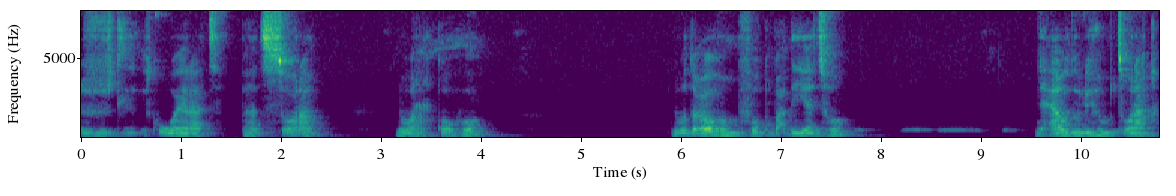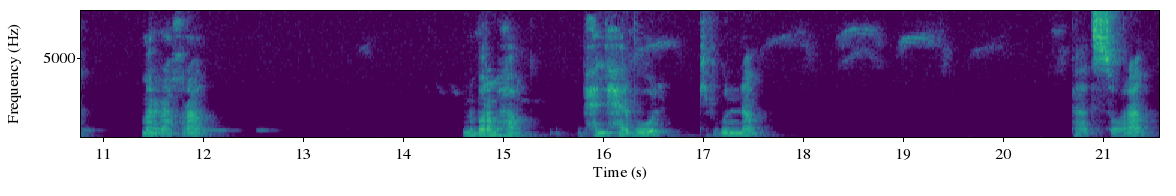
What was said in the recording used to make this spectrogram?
جوج الكويرات بهذه الصورة نورقوهم نوضعوهم فوق بعضياتهم نعاودوا لهم التوراق مرة أخرى نبرمها بحال الحربول كيف قلنا. بهذه الصورة.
